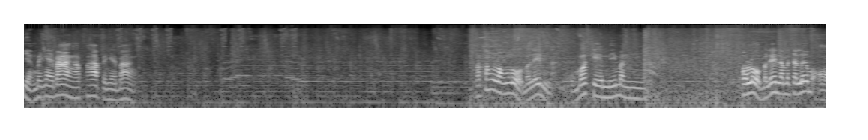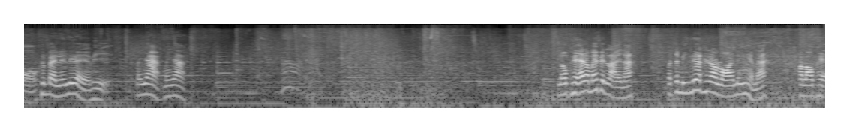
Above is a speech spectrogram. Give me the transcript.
เสียงเป็นไงบ้างครับ ภาพเป็นไงบ้าง มันต้องลองโหลดมาเล่นอะ ผมว่าเกมนี้มัน พอโหลดมาเล่นแล้วมันจะเริ่มอ๋อขึ้นไปเรื่อยๆอะพี่ ไม่ยากไม่ยาก เราแพ้เราไม่เป็นไรนะ มันจะมีเลือดให้เราร้อยนึงเห็นไหมพอเราแพ้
